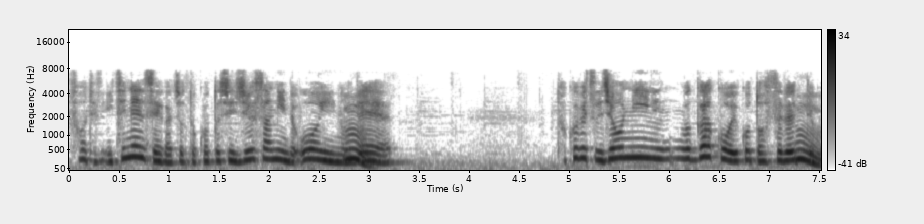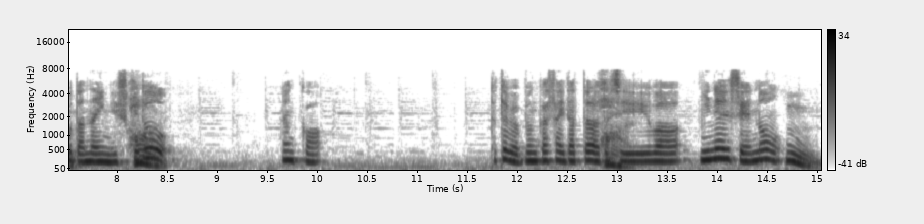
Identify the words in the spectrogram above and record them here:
そうです。1年生がちょっと今年13人で多いので、特別常任がこういうことをするっていうことはないんですけど、うん。はい。なんか例えば文化祭だったら私は2年生の,、うん。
